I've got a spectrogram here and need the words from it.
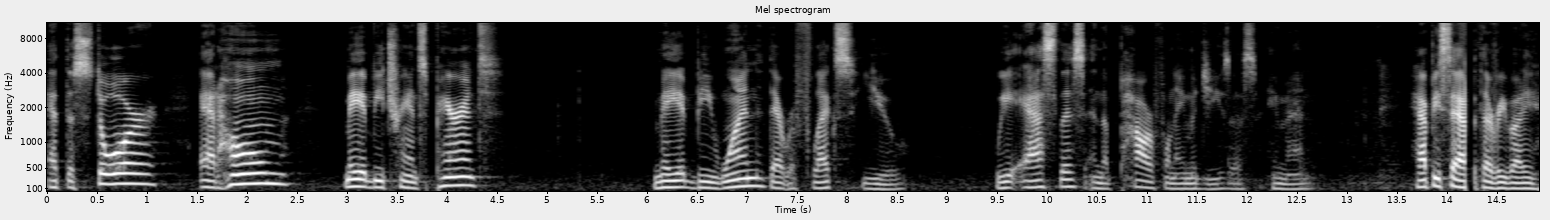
at the store, at home, may it be transparent. May it be one that reflects you. We ask this in the powerful name of Jesus. Amen. Happy Sabbath, everybody.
